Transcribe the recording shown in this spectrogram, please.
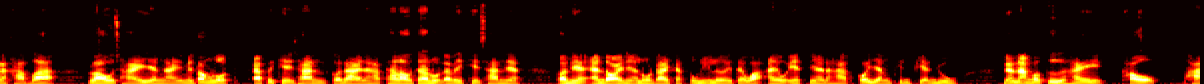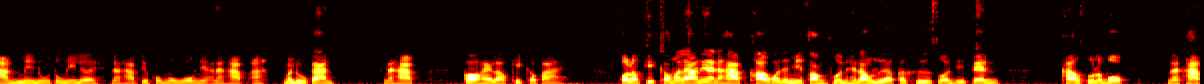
นะครับ ว่าเราใช้ยังไงไม่ต้องโหลด แอปพลิเคชันก็ได้นะครับ ถ้าเราจะโหลดแอปพลิเคชันเนี่ย ตอนนี้ Android เนี่ยโหลดได้จากตรงนี้เลย แต่ว่า iOS เนี่ยนะครับ ก็ยังเพี้ยนๆอยู่ แนะนำก็คือให้เข้าผ่านเมนูตรงนี้เลยนะครับ ที่ผมวงๆเนี่ยนะครับอะมาดูกันนะครับ ก็ให้เราคลิกเข้าไป พอเราคลิกเข้ามาแล้วเนี่ยนะครับเขาก็จะมี 2 ส่วนให้เราเลือกก็คือส่วนที่เป็นเข้าสู่ระบบนะครับ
